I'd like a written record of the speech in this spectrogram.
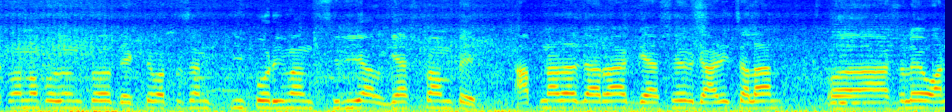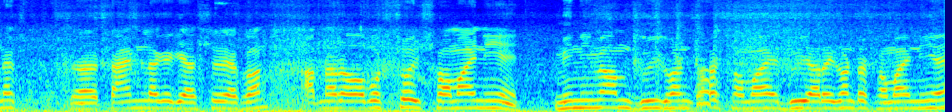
এখনও পর্যন্ত দেখতে পাচ্ছেন কি পরিমাণ সিরিয়াল গ্যাস পাম্পে আপনারা যারা গ্যাসের গাড়ি চালান আসলে অনেক টাইম লাগে গ্যাসের এখন। আপনারা অবশ্যই সময় নিয়ে মিনিমাম দুই ঘণ্টা সময়, দুই আড়াই ঘণ্টা সময় নিয়ে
